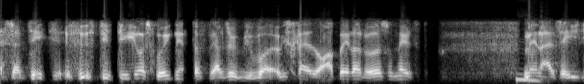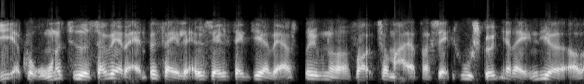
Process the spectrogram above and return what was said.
Altså, det, det, det var sgu ikke nemt. Altså, vi var ikke skrevet op eller noget som helst. Mm. Men altså, i de her coronatider, så vil jeg da anbefale alle selvstændige erhvervsdrivende og folk som ejer parcelhus, skynd jer da endelig at,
